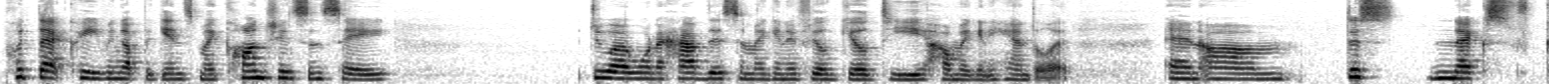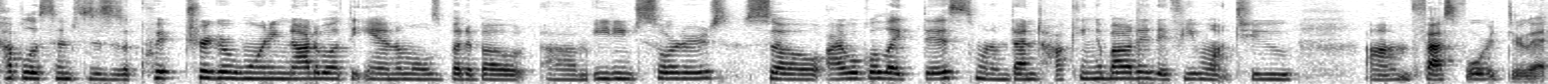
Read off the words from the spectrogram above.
put that craving up against my conscience and say, do I want to have this? Am I gonna feel guilty? How am I gonna handle it? And um, this next couple of sentences is a quick trigger warning, not about the animals, but about um, eating disorders. So I will go like this when I'm done talking about it if you want to um, fast forward through it.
